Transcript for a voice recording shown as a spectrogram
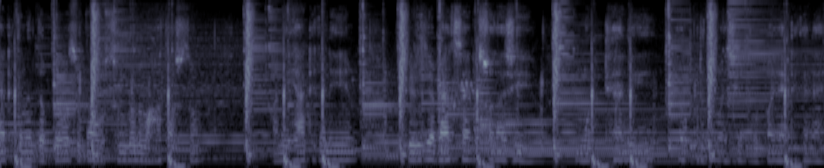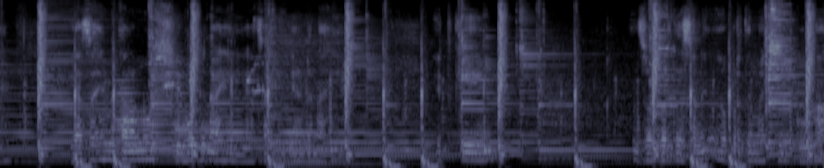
या ठिकाणी धबधबासुद्धा ओसंडून वाहत असतो. आणि ह्या ठिकाणी शिडीच्या बॅक साईड सुद्धा अशी मोठी आणि अप्रतिम अशी गुफा या ठिकाणी आहे याचाही मित्रांनो शेवट नाही याचाही एंड नाही. इतकी जबरदस्त आणि अप्रतिमाची गुहा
